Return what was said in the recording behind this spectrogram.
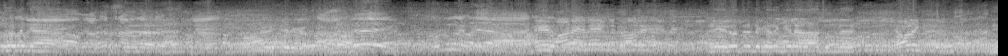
சொல்லுங்க. நீ இருபத்தி ரெண்டு கேது கீழே ஏதாவது சொல்லு. எவ்வளோக்கு நீ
